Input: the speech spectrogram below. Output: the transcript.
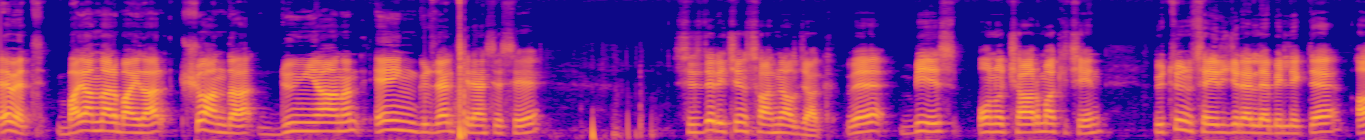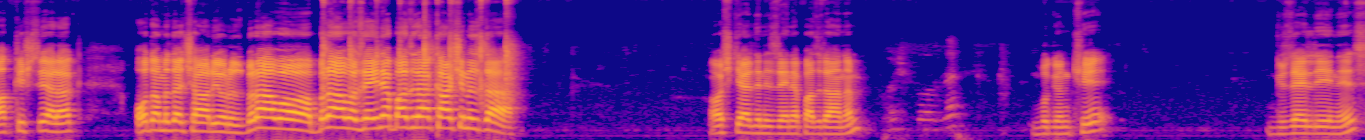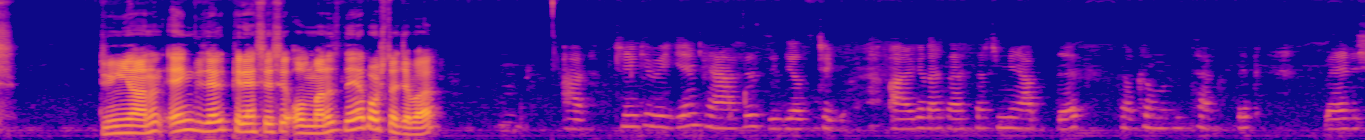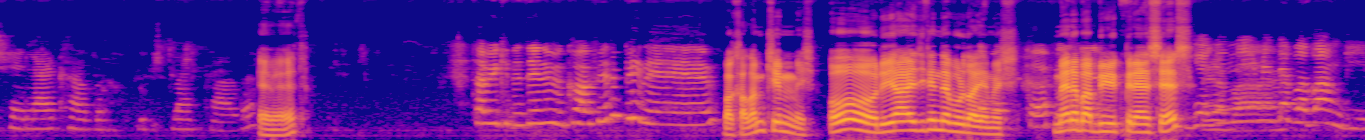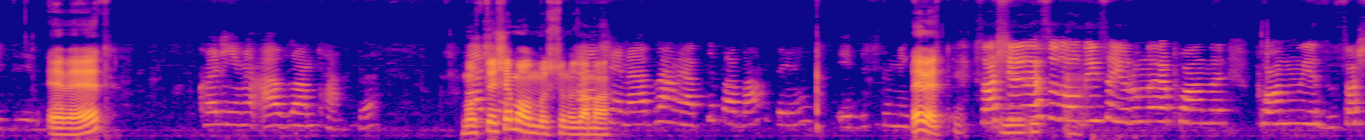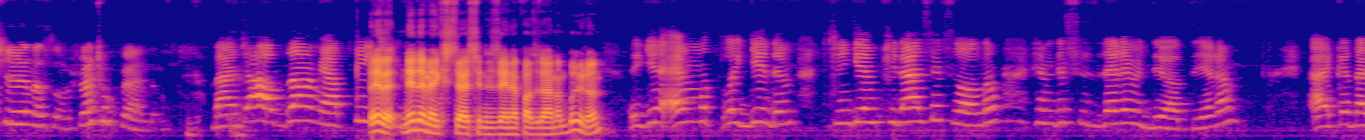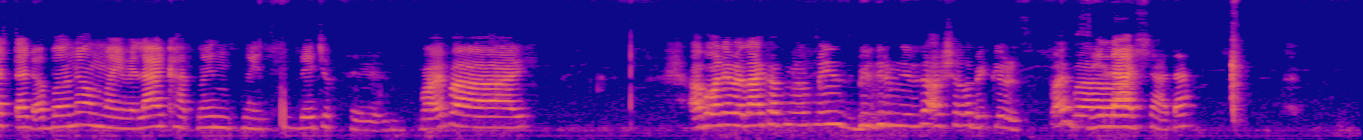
Evet, bayanlar baylar, şu anda dünyanın en güzel prensesi sizler için sahne alacak ve biz onu çağırmak için bütün seyircilerle birlikte alkışlayarak odamıza çağırıyoruz. Bravo, bravo Zeynep Azra karşınızda. Hoş geldiniz Zeynep Azra Hanım. Hoş bulduk. Bugünkü güzelliğiniz, dünyanın en güzel prensesi olmanız neye borçlu acaba? Çünkü bir gün prenses videosu çektik. Arkadaşlar saçımı yaptık. Takımızı taktık. Böyle şeyler kaldı. Uçlar kaldı. Evet. Tabii ki de Zeynep'in kuaförü benim. Bakalım kimmiş? Oo, Rüya Ecrin de buradaymış. Evet, kuaförü Merhaba büyük prenses. Gelinliğimi de babam giydi. Evet. Kolyeğimi ablam taktı. Muhteşem olmuşsunuz ama. Şeyimi ablam yaptı. Babam benim elbisemi giydi. Evet. Saçları nasıl olduysa yorumlara puanlı, puanını yazın. Saçları nasıl olmuş? Ben çok beğendim. Bence ablam yaptı. Evet. Ne demek istersiniz Zeynep Azra Hanım? Buyurun. Bugün en mutlu günüm. Çünkü hem prenses oldum hem de sizlere video atıyorum. Arkadaşlar abone olmayı ve like atmayı unutmayın. Sizleri çok seviyorum. Bay bay. Like atmayı unutmayın. Bildirimleri de aşağıda bekliyoruz.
